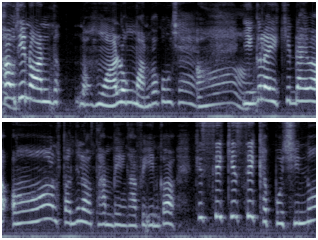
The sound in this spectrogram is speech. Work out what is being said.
เข้าที่นอนหัวลงหมอนก็กุ้งแช่อ๋อหญิงก็เลยคิดได้ว่าอ๋อตอนที่เราทำเพลงคาเฟอีนก็คิดซิคิดซิคาปูชิโน่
